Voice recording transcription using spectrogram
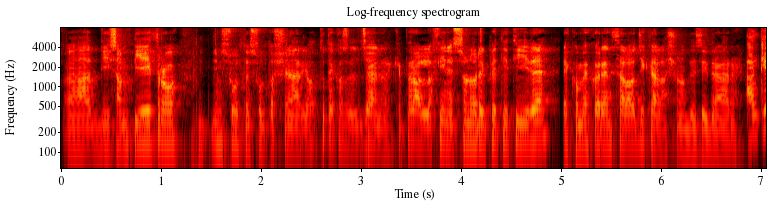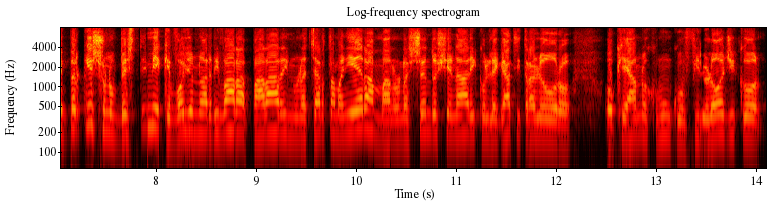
uh, di San Pietro, insulto, insulto, scenario, tutte cose del genere che però alla fine sono ripetitive e come coerenza logica lasciano desiderare. Anche perché sono bestemmie che vogliono arrivare a parare in una certa maniera ma non essendo scenari collegati tra loro o che hanno comunque un filo logico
